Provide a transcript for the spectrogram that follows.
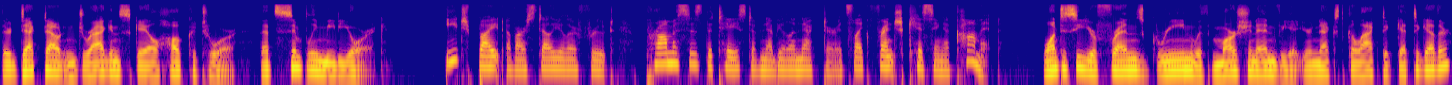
they're decked out in dragon scale haute couture that's simply meteoric. Each bite of our stellular fruit promises the taste of nebula nectar. It's like French kissing a comet. Want to see your friends green with Martian envy at your next galactic get together?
